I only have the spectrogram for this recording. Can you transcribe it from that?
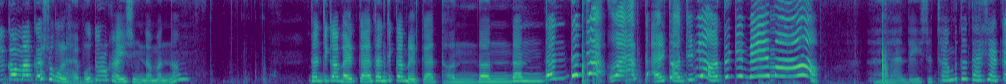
던질까 말까 쇼을 해보도록 하겠습니다. 맞나? 던질까 말까 던질까 말까. 던던던던던던. 으악 날 던지면 어떻게 메모. 안 되겠어 처음부터 다시 할까?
